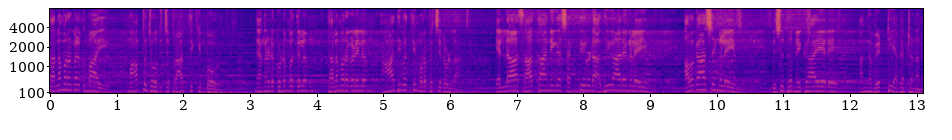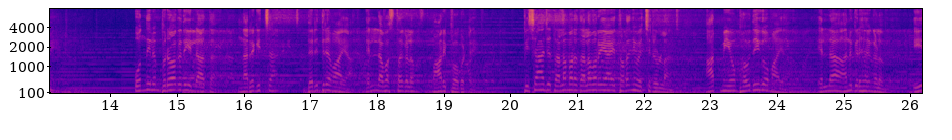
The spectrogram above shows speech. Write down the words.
തലമുറകൾക്കുമായി മാപ്പ് ചോദിച്ച് പ്രാർത്ഥിക്കുമ്പോൾ ഞങ്ങളുടെ കുടുംബത്തിലും തലമുറകളിലും ആധിപത്യം ഉറപ്പിച്ചിട്ടുള്ള എല്ലാ സാത്താനിക ശക്തികളുടെ അധികാരങ്ങളെയും അവകാശങ്ങളെയും വിശുദ്ധ മിഖായലെ അങ്ങ് വെട്ടി അകറ്റണമേ. ഒന്നിലും പുരോഗതിയില്ലാത്ത നരകിച്ച ദരിദ്രമായ എല്ലാ അവസ്ഥകളും മാറിപ്പോകട്ടെ. പിശാജ് തലമുറ തലമുറയായി തടഞ്ഞു വെച്ചിട്ടുള്ള ആത്മീയവും ഭൗതികവുമായ എല്ലാ അനുഗ്രഹങ്ങളും ഈ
